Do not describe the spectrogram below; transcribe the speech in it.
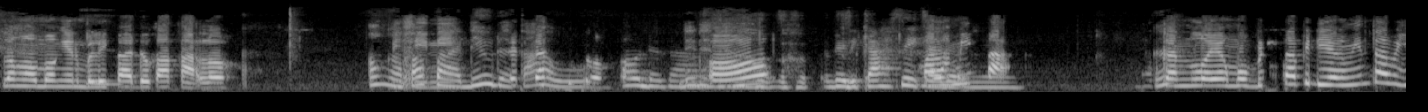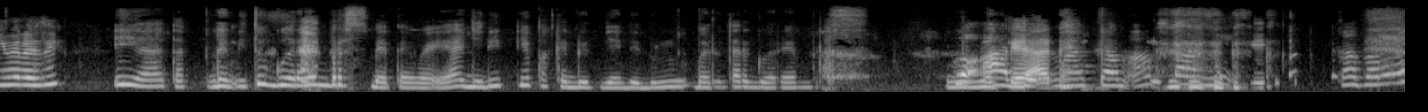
Lo ngomongin beli kado kakak lo. Oh nggak apa-apa, dia udah Dekat tahu. belum? Oh udah tahu. Dia udah Oh. tahu. Udah dikasih Malah minta. Bukan lo yang mau beli tapi dia yang minta apa gimana sih? Iya, tapi dan itu gue reimburse btw ya. Jadi dia pakai duitnya dia dulu, baru ntar gue reimburse. Lo ada ada. macam apa nih? Kata lo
